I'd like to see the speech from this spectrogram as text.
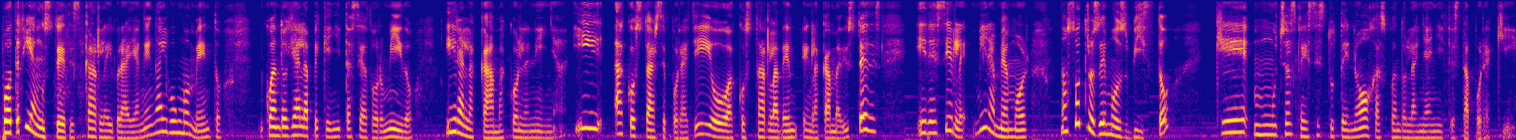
podrían ustedes, Carla y Brian, en algún momento, cuando ya la pequeñita se ha dormido, ir a la cama con la niña y acostarse por allí o acostarla en la cama de ustedes y decirle, mira mi amor, nosotros hemos visto que muchas veces tú te enojas cuando la ñañita está por aquí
